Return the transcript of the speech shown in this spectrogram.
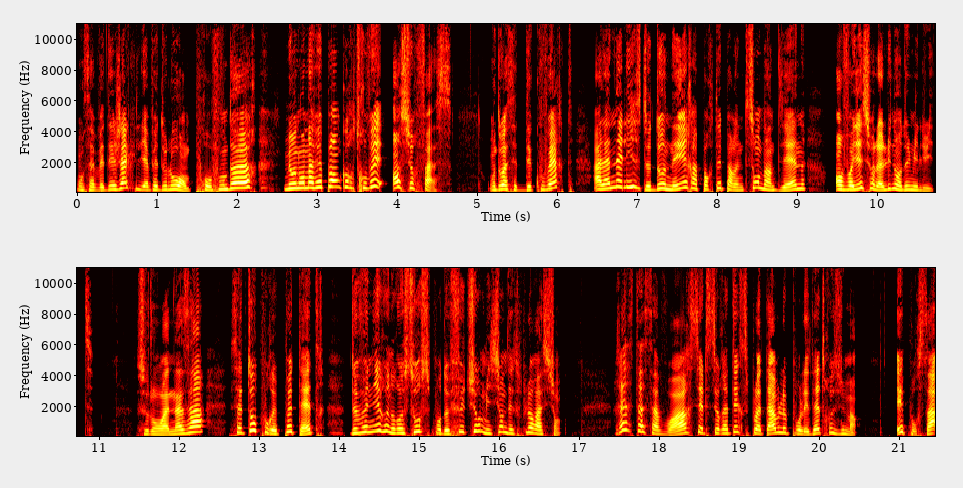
On savait déjà qu'il y avait de l'eau en profondeur, mais on n'en avait pas encore trouvé en surface. On doit cette découverte à l'analyse de données rapportée par une sonde indienne envoyée sur la Lune en 2008. Selon la NASA, cette eau pourrait peut-être devenir une ressource pour de futures missions d'exploration. Reste à savoir si elle serait exploitable pour les êtres humains. Et pour ça,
